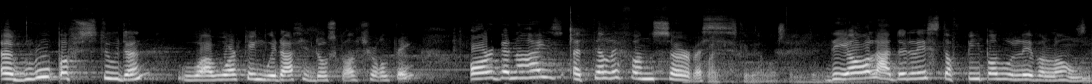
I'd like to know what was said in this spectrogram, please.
A group of students who are working with us in those cultural things organize a telephone service. Es que veamos el de- They all had a list of people who live alone,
